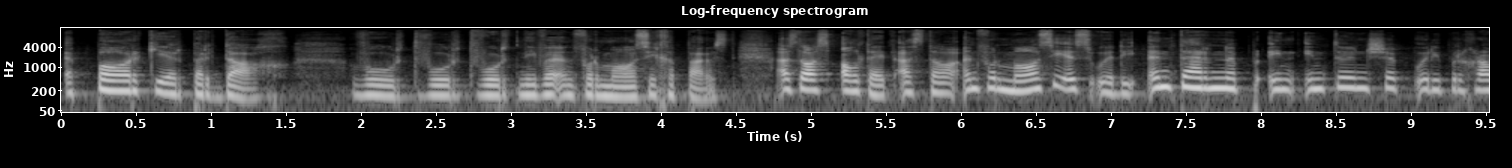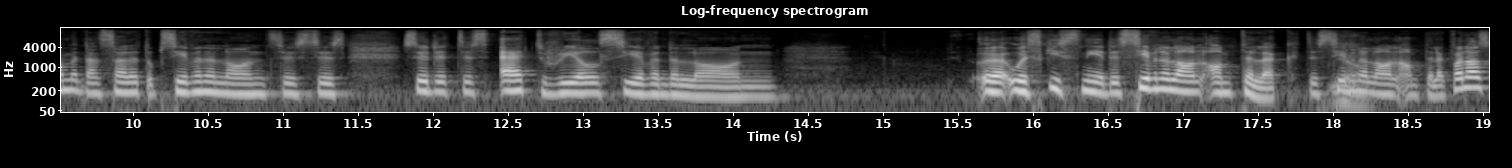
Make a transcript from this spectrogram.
'n paar keer per dag word word word nuwe inligting gepost. As daar's altyd as daar inligting is oor die interne en internship oor die programme dan sal dit op Sewende Laan soos soos so dit is @real7delaan uh, o, skus nee, dis Sewende Laan amptelik. Dis Sewende Ja. Laan amptelik. Want daar's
